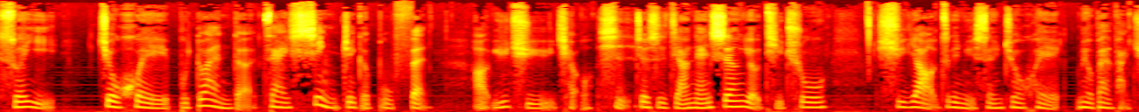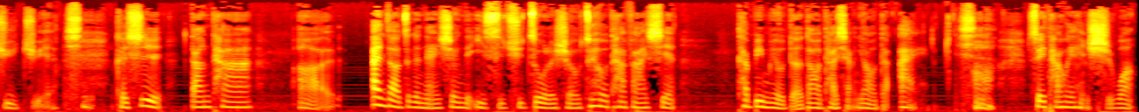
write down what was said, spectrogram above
所以就会不断的在性这个部分啊，予取予求，是，就是只要男生有提出需要，这个女生就会没有办法拒绝，是。可是当她啊。呃按照这个男生的意思去做的时候，最后他发现他并没有得到他想要的爱是啊，所以他会很失望。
